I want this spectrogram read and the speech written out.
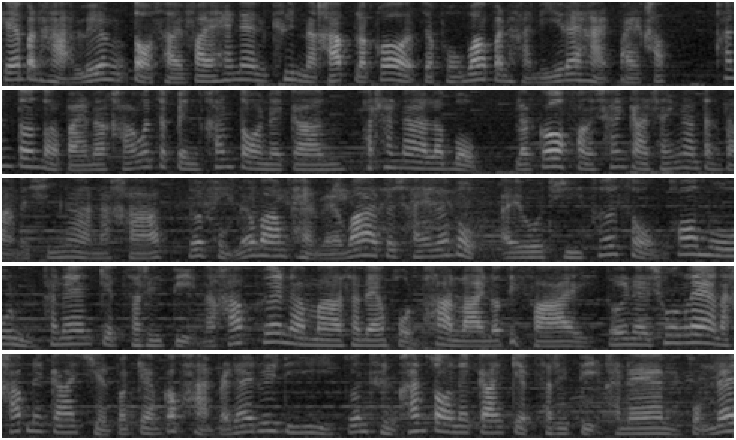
แก้ปัญหาเรื่องต่อสายไฟให้แน่นขึ้นนะครับ แล้วก็จะพบว่าปัญหานี้ได้หายไปครับ ขั้นตอนต่อไปนะครับก็จะเป็นขั้นตอนในการพัฒนาระบบ แล้วก็ฟังก์ชันการใช้งานต่างๆ ในชิ้นงานนะครับ โดยผมได้วางแผนไว้ว่าจะใช้ระบบ IoT เพื่อส่งข้อมูล คะแนนเก็บสถิตินะครับ เพื่อนำมาแสดงผลผ่าน Line Notify โดยในช่วงแรกนะครับ ในการเขียนโปรแกรมก็ผ่านไปได้ด้วยดี จนถึงขั้นตอนในการเก็บสถิติคะแนน ผมได้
